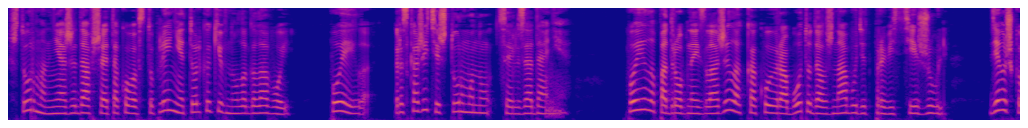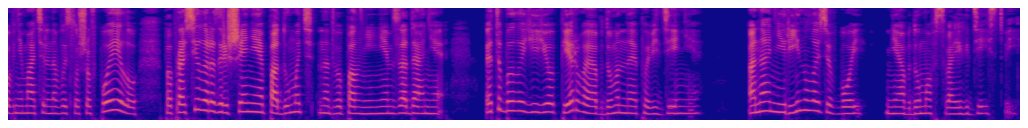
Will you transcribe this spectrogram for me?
Штурман, не ожидавшая такого вступления, только кивнула головой. «Пуэйла, расскажите штурману цель задания». Пуэйла подробно изложила, какую работу должна будет провести Жуль. Девушка, внимательно выслушав Пуэйлу, попросила разрешения подумать над выполнением задания. Это было ее первое обдуманное поведение. Она не ринулась в бой, не обдумав своих действий.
